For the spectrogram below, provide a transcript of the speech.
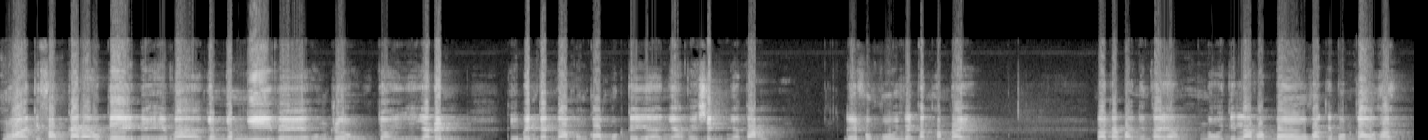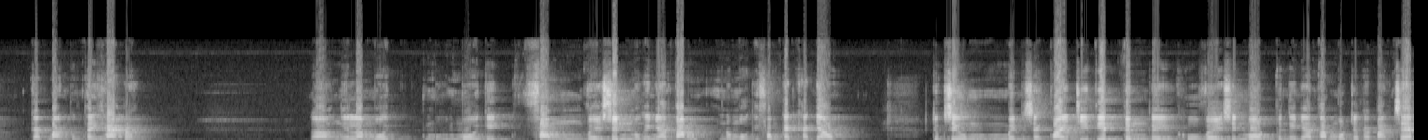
Ngoài cái phòng karaoke để và nhâm nhâm nhi về uống rượu cho gia đình, thì bên cạnh đó cũng có một cái à, nhà vệ sinh, nhà tắm để phục vụ cái tầng hầm này đó các bạn nhìn thấy không? Nổi cái lavabo và cái bồn cầu thôi. Các bạn cũng thấy khác rồi. Đó, nghĩa là mỗi mỗi mỗi cái phòng vệ sinh, một cái nhà tắm, nó mỗi cái phong cách khác nhau. Chút xíu mình sẽ quay chi tiết từng cái khu vệ sinh một, từng cái nhà tắm một cho các bạn xem.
